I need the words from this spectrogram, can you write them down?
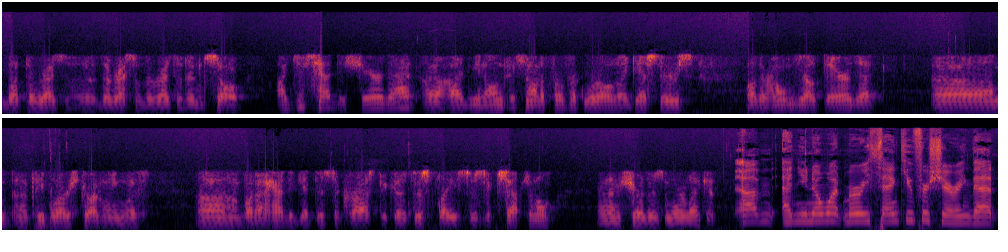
but the res- uh, the rest of the residents. So I just had to share that. Uh, I, you know, it's not a perfect world. I guess there's other homes out there that um, uh, people are struggling with. Uh, but I had to get this across because this place is exceptional, and I'm sure there's more like it. Um, and you know what, Murray? Thank you for sharing that.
